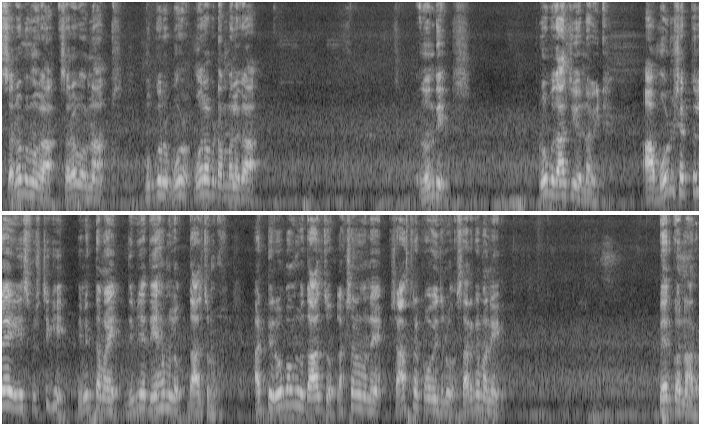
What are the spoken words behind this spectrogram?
స్వరూపముగా స్వరూపమున ముగ్గురు మూ మూలపుటమ్మలుగా నొంది రూపుదాల్చి ఉన్నవి ఆ మూడు శక్తులే ఈ సృష్టికి నిమిత్తమై దివ్య దేహములు దాల్చును. అట్టి రూపములు దాల్చు లక్షణమునే శాస్త్ర కోవిదులు సర్గమని పేర్కొన్నారు.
